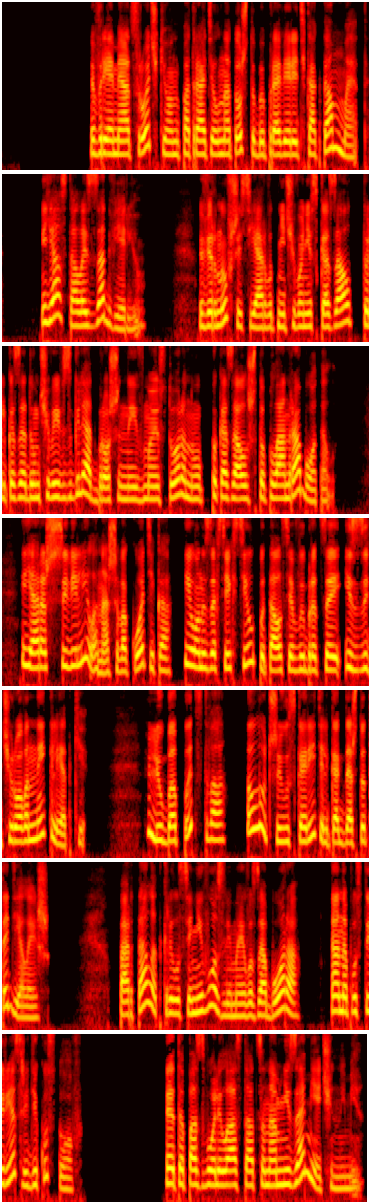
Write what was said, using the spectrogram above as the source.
Время отсрочки он потратил на то, чтобы проверить, как там Мэт. Я осталась за дверью. Вернувшись, Ярвуд ничего не сказал, только задумчивый взгляд, брошенный в мою сторону, показал, что план работал. Я расшевелила нашего котика, и он изо всех сил пытался выбраться из зачарованной клетки. Любопытство — лучший ускоритель, когда что-то делаешь. Портал открылся не возле моего забора, а на пустыре среди кустов. Это позволило остаться нам незамеченными.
